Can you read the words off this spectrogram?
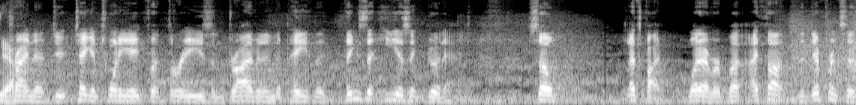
yeah. trying to do taking 28 foot threes and driving into paint, the things that he isn't good at. So that's fine, whatever. But I thought the difference is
